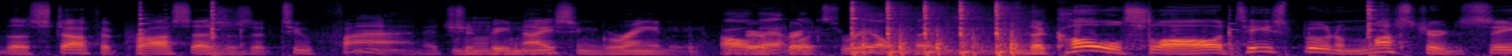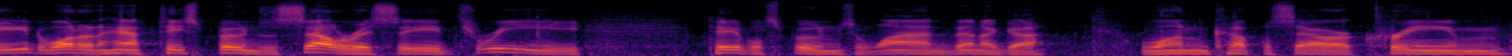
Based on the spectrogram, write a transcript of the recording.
the stuff. It processes it too fine. It should be nice and grainy. Mm-hmm. Oh, that pretty. looks real tasty. The coleslaw, a teaspoon of mustard seed, one and a half teaspoons of celery seed, three tablespoons of wine vinegar, one cup of sour cream,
